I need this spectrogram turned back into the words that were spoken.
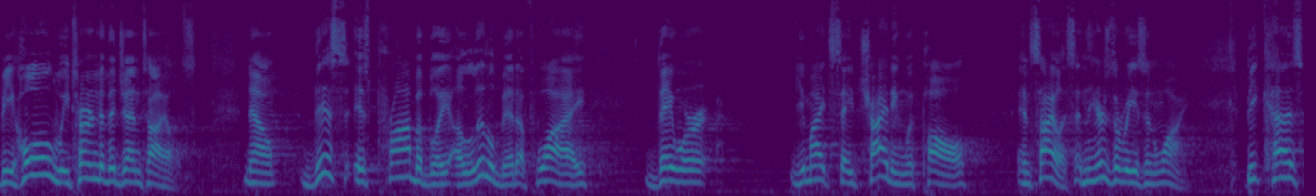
behold, we turn to the Gentiles. Now, this is probably a little bit of why they were, you might say, chiding with Paul and Silas. And here's the reason why. Because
